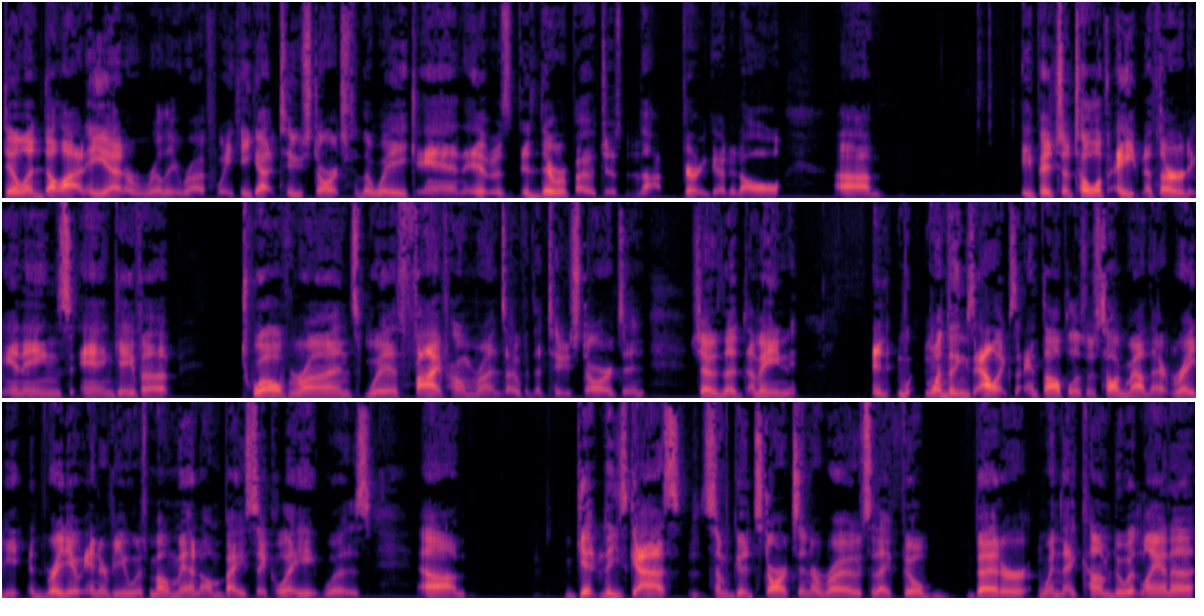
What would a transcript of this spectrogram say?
Dylan Dodd, he had a really rough week. He got two starts for the week, and it was they were both just not very good at all. Um, he pitched a total of eight and a third innings and gave up 12 runs with five home runs over the two starts and showed that, I mean, and one of the things Alex Anthopoulos was talking about in that radio, radio interview was momentum, basically, was um, get these guys some good starts in a row so they feel better when they come to Atlanta.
